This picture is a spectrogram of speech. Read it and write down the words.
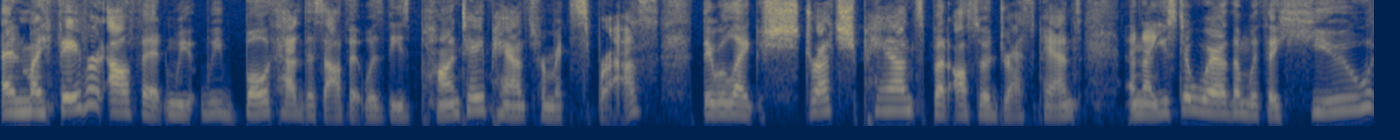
And my favorite outfit, and we, we both had this outfit, was these Ponte pants from Express. They were like stretch pants, but also dress pants. And I used to wear them with a A hue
